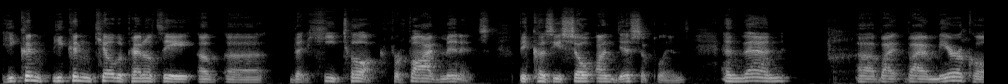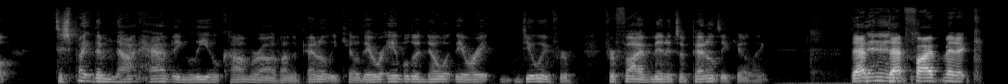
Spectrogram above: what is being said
He couldn't he couldn't kill the penalty of uh, that he took for five minutes because he's so undisciplined. And then uh, by by a miracle, despite them not having Leo Komarov on the penalty kill, they were able to know what they were doing for for five minutes of penalty killing. That Then- that five minute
